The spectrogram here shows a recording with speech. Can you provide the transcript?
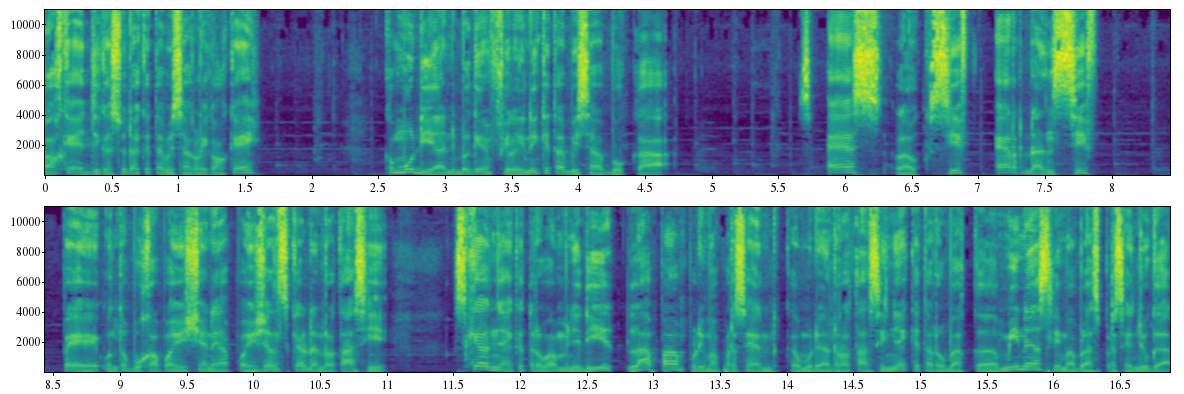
Oke, jika sudah kita bisa klik OK. Kemudian di bagian fill ini kita bisa buka S, lalu Shift R dan Shift P untuk buka position ya, position, scale dan rotasi. Scale-nya kita rubah menjadi 85%, kemudian rotasinya kita rubah ke minus 15% juga.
